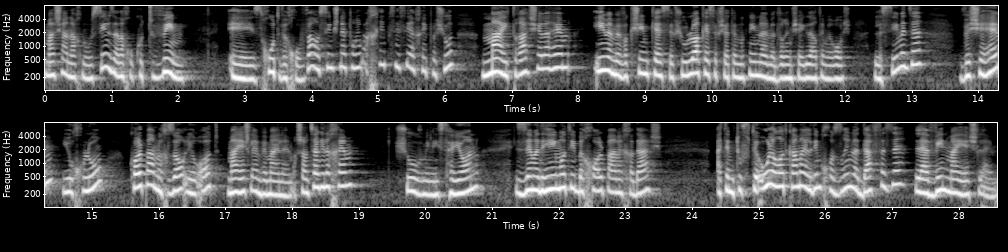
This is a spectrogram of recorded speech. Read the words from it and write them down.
מה שאנחנו עושים זה אנחנו כותבים אה, זכות וחובה, עושים שני טורים הכי בסיסי, הכי פשוט, מה היתרה שלהם, אם הם מבקשים כסף, שהוא לא הכסף שאתם נותנים להם לדברים שהגדרתם מראש, לשים את זה, ושהם יוכלו כל פעם לחזור לראות מה יש להם ומה אין להם. עכשיו אני רוצה להגיד לכם, שוב, מניסיון, זה מדהים אותי בכל פעם מחדש. אתם תופתעו לראות כמה ילדים חוזרים לדף הזה להבין מה יש להם.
